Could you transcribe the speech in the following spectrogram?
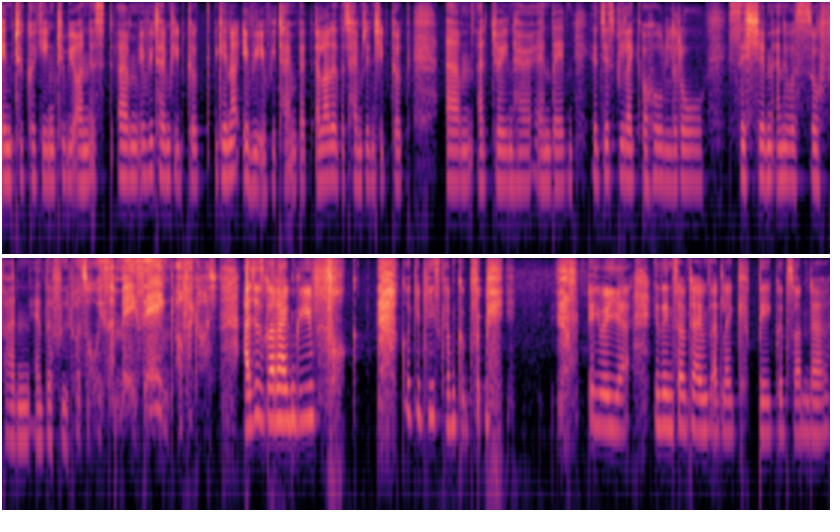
into cooking. To be honest, um, every time she'd cook, again, not every every time, but a lot of the times when she'd cook, um, I'd join her, and then it'd just be like a whole little session, and it was so fun, and the food was always amazing. Oh my gosh, I just got hungry. Fuck, Goki, please come cook for me. anyway, yeah, and then sometimes I'd like bake with Sonda,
